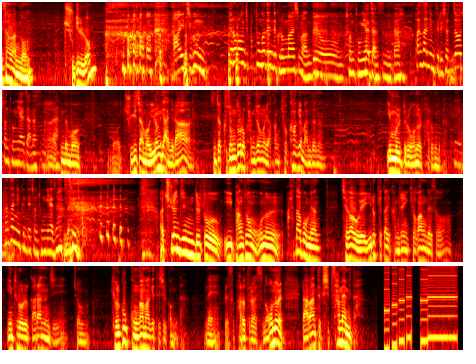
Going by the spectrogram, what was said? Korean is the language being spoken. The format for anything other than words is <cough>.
이상한 놈, 죽일 놈? <laughs> 아이 지금 테러 방지법 통과됐는데 그런 말 하시면 안 돼요. 전 동의하지 않습니다. 판사님 들으셨죠? 전 동의하지 않았습니다. 아, 근데 뭐, 뭐 죽이자 뭐 이런 게 아니라 진짜 그 정도로 감정을 약간 격하게 만드는 인물들을 오늘 다룹니다. 네, 판사님 근데 전 동의하지 않았습니다. <laughs> 아, 출연진들도 이 방송 오늘 하다 보면 제가 왜 이렇게까지 감정이 격앙돼서 인트로를 깔았는지 좀 결국 공감하게 되실 겁니다. 네, 그래서 바로 들어가겠습니다. 오늘 라반특 13회입니다.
